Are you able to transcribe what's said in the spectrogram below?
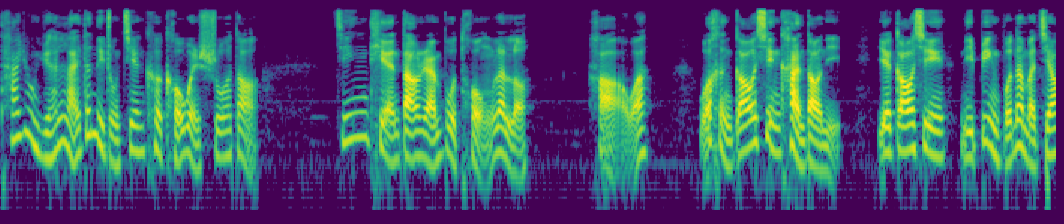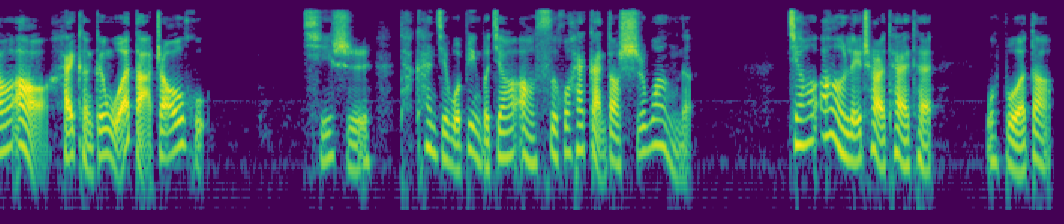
他用原来的那种尖刻口吻说道：“今天当然不同了喽。好啊，我很高兴看到你，也高兴你并不那么骄傲，还肯跟我打招呼。”其实他看见我并不骄傲，似乎还感到失望呢。骄傲，雷彻尔太太，我驳道：“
